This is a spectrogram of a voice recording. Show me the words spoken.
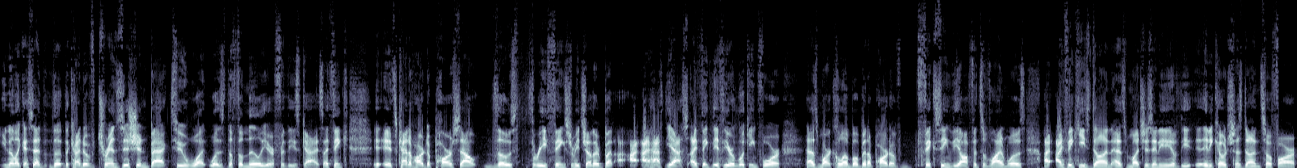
you know, like I said, the the kind of transition back to what was the familiar for these guys. I think it, it's kind of hard to parse out those three things from each other. But I, I have, yes, I think if you're looking for has Marc Colombo been a part of fixing the offensive line woes? I, I think he's done as much as any of the any coach has done so far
